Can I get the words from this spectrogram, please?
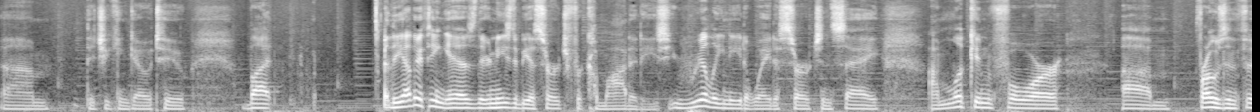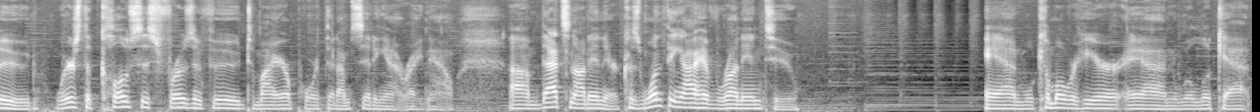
um, that you can go to. But the other thing is there needs to be a search for commodities. You really need a way to search and say, I'm looking for um, frozen food. Where's the closest frozen food to my airport that I'm sitting at right now? Um, that's not in there because one thing I have run into, and we'll come over here and we'll look at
